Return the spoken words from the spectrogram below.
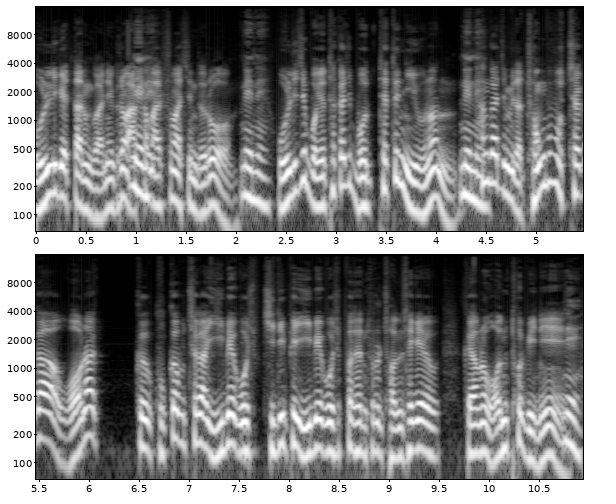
올리겠다는 거 아니에요? 그럼 아까 네네. 말씀하신 대로 네네. 올리지 뭐 여태까지 못했던 이유는 네네. 한 가지입니다. 정부 부채가 워낙 그 국가 부채가 250 GDP 250%를 전 세계 그야말로 원톱이니 네.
